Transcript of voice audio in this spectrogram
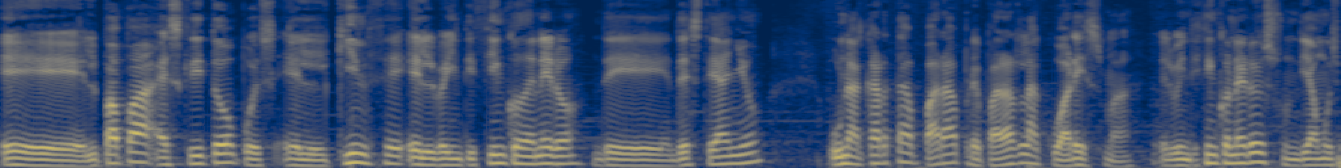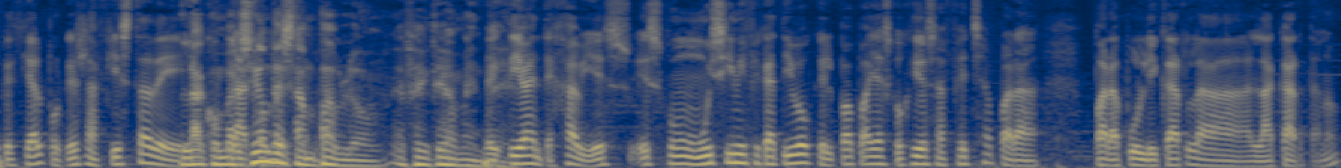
Eh, el Papa ha escrito pues el 15, el 25 de enero de, de este año una carta para preparar la cuaresma. El 25 de enero es un día muy especial porque es la fiesta de... La conversión, la conversión. de San Pablo, efectivamente. Efectivamente, Javi. Es, es, como muy significativo que el Papa haya escogido esa fecha para, para publicar la, la, carta, ¿no?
